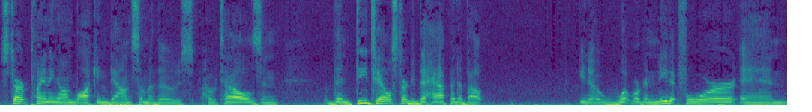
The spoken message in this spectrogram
start planning on locking down some of those hotels. And then details started to happen about you know what we're going to need it for and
